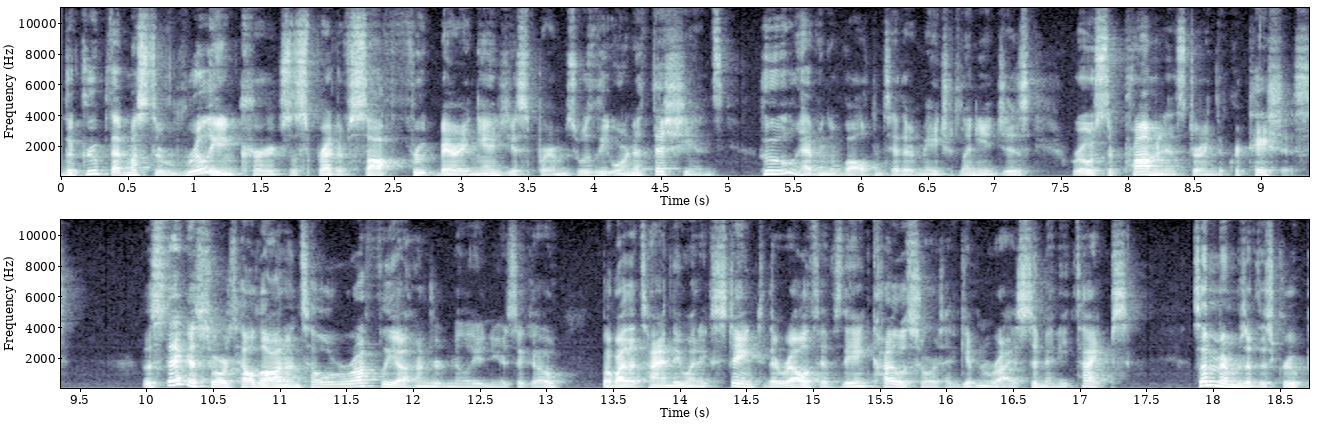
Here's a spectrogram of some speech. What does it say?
The group that must have really encouraged the spread of soft fruit-bearing angiosperms was the ornithischians, who, having evolved into their major lineages, rose to prominence during the Cretaceous. The stegosaurs held on until roughly 100 million years ago, but by the time they went extinct, their relatives, the ankylosaurs, had given rise to many types. Some members of this group,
